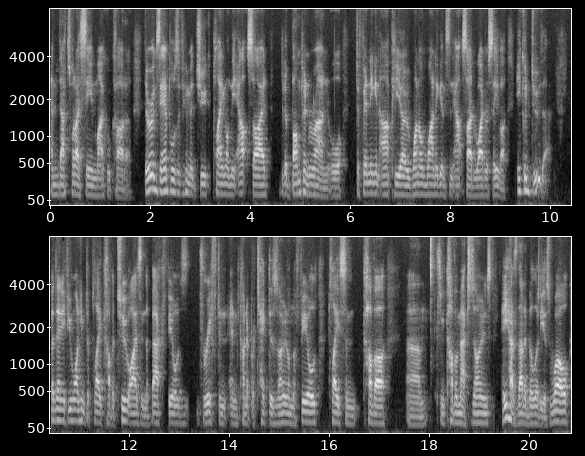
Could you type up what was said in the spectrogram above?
And that's what I see in Michael Carter. There are examples of him at Duke playing on the outside, bit of bump and run, or defending an RPO one on one against an outside wide receiver. He could do that. But then if you want him to play cover two eyes in the backfield, drift and, and kind of protect a zone on the field, play some cover, um, some cover match zones, he has that ability as well.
